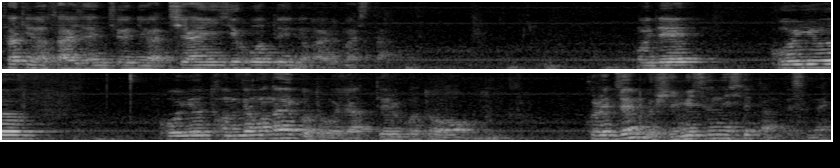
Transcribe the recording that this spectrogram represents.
先の大戦中には治安維持法というのがありました。ほいでこういうこういうとんでもないことをやっていることをこれ全部秘密にしてたんですね。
